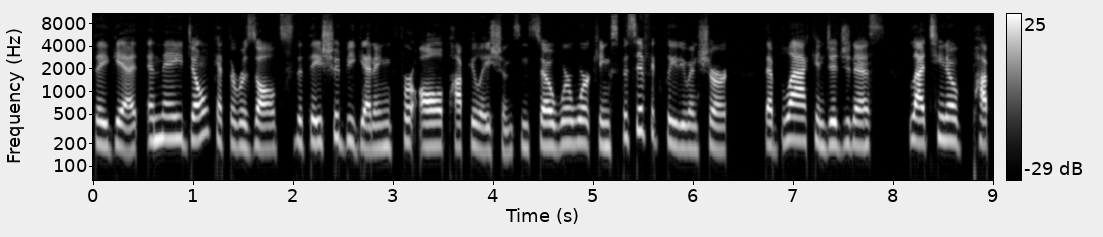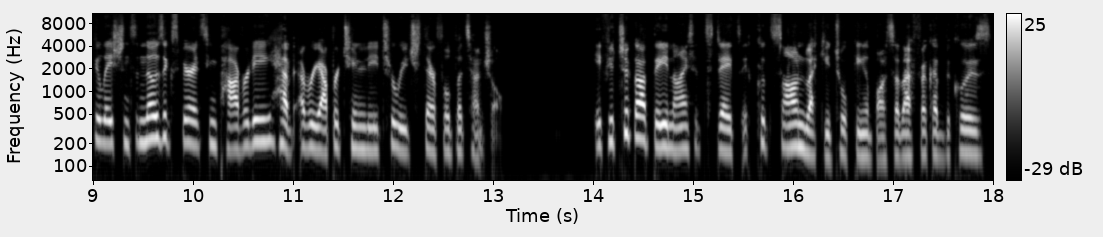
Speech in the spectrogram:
they get, and they don't get the results that they should be getting for all populations. And so we're working specifically to ensure that Black, Indigenous, Latino populations and those experiencing poverty have every opportunity to reach their full potential. If you took out the United States, it could sound like you're talking about South Africa because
